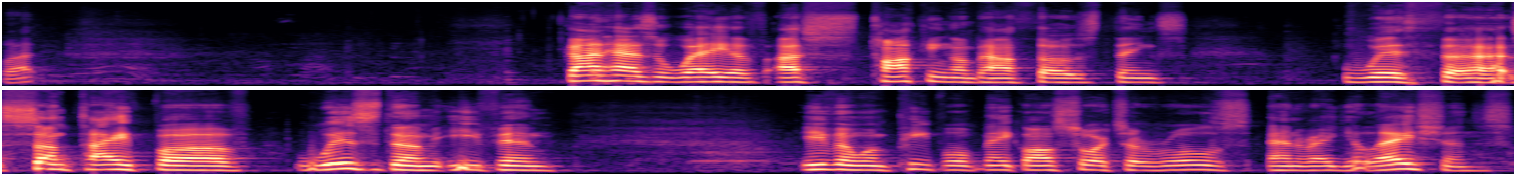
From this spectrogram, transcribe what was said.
But God has a way of us talking about those things with uh, some type of wisdom, even, even when people make all sorts of rules and regulations.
